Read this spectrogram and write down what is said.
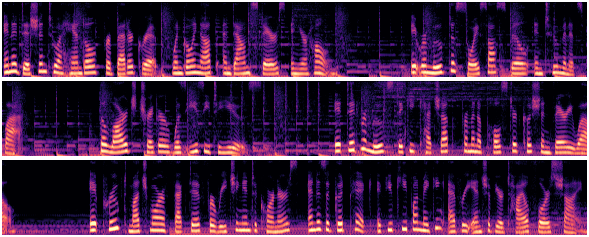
in addition to a handle for better grip when going up and down stairs in your home. It removed a soy sauce spill in 2 minutes flat. The large trigger was easy to use. It did remove sticky ketchup from an upholstered cushion very well. It proved much more effective for reaching into corners and is a good pick if you keep on making every inch of your tile floors shine.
